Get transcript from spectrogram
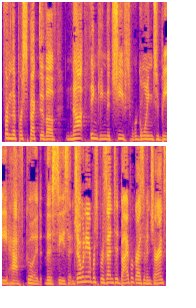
from the perspective of not thinking the Chiefs were going to be half good this season. Joe and Amber's presented by Progressive Insurance.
